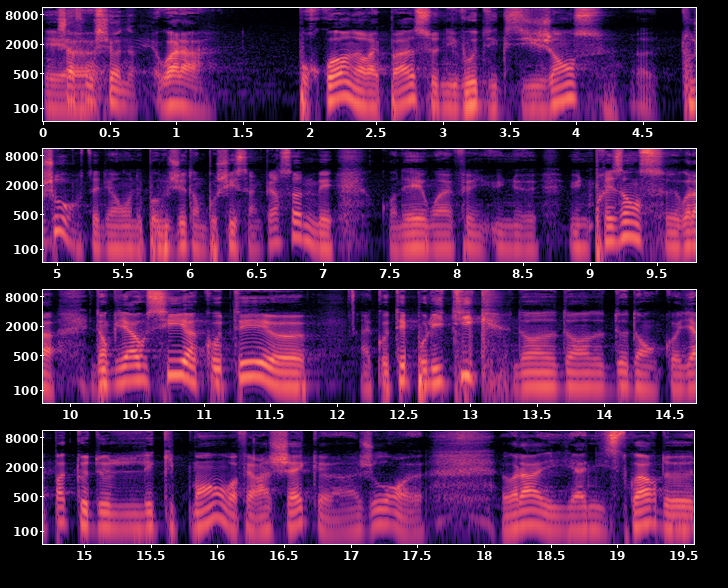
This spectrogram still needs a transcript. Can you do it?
Et, ça fonctionne. Voilà. Pourquoi on n'aurait pas ce niveau d'exigence toujours? C'est-à-dire, on n'est pas obligé d'embaucher cinq personnes, mais qu'on ait une, une présence, voilà. Donc il y a aussi un côté un côté politique dans, dedans. Il n'y a pas que de l'équipement. On va faire un chèque un jour. Euh, voilà, il y a une histoire de,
